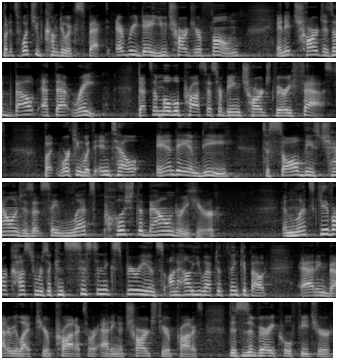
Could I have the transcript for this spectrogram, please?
but it's what you've come to expect. Every day you charge your phone, and it charges about at that rate. That's a mobile processor being charged very fast. But working with Intel and AMD to solve these challenges that say, let's push the boundary here, and let's give our customers a consistent experience on how you have to think about adding battery life to your products or adding a charge to your products. This is a very cool feature.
